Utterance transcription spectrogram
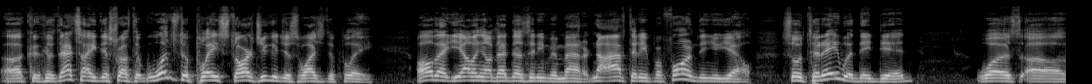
because uh, that's how you disrupt it. Once the play starts, you can just watch the play. All that yelling, all that doesn't even matter. Now, after they perform, then you yell. So today, what they did was uh,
